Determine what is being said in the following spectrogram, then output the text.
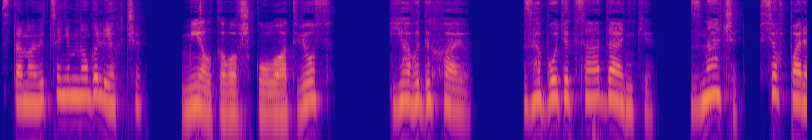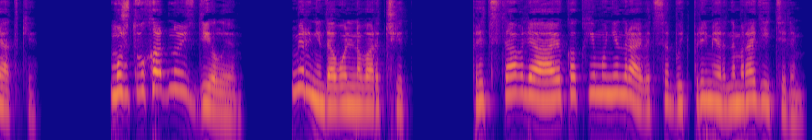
Становится немного легче. Мелкого в школу отвез. Я выдыхаю. Заботятся о Даньке. Значит, все в порядке. Может, выходной сделаем? Мир недовольно ворчит. Представляю, как ему не нравится быть примерным родителем.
